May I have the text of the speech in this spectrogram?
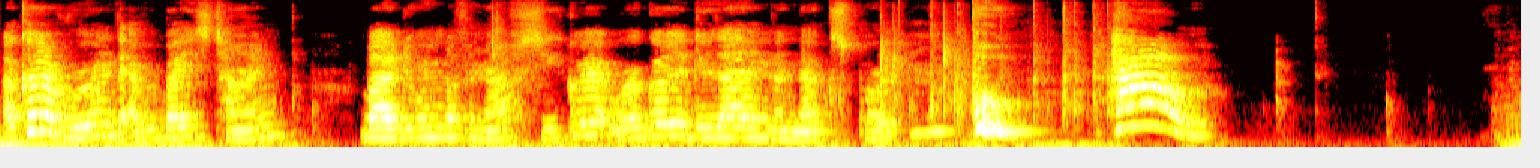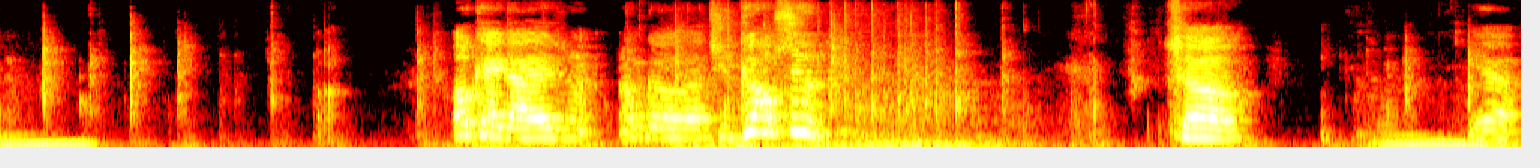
I could have ruined everybody's time by doing the FNAF secret. We're going to do that in the next part. Ooh! How? Okay, guys, I'm gonna let you go soon. So, yeah.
